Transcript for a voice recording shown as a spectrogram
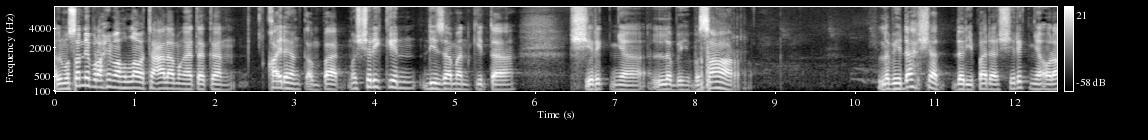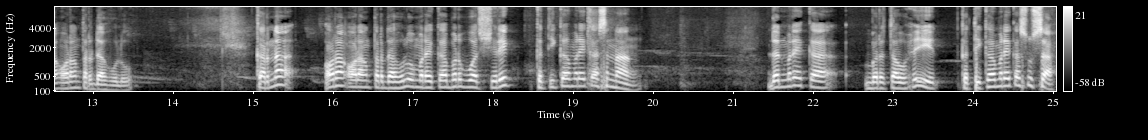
المصنف رحمه الله تعالى mengatakan kaidah yang keempat musyrikin di zaman kita syiriknya lebih besar. Lebih dahsyat daripada syiriknya orang-orang terdahulu. Karena orang-orang terdahulu mereka berbuat syirik ketika mereka senang. Dan mereka bertauhid ketika mereka susah.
